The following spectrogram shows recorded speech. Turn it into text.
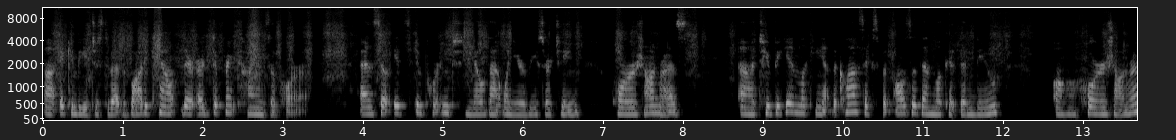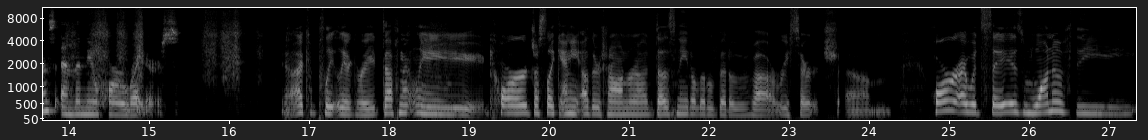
Uh, it can be just about the body count. There are different kinds of horror. And so it's important to know that when you're researching horror genres, uh, to begin looking at the classics, but also then look at the new uh, horror genres and the new horror writers. Yeah, I completely agree. Definitely, horror, just like any other genre, does need a little bit of uh, research. Um, horror, I would say, is one of the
